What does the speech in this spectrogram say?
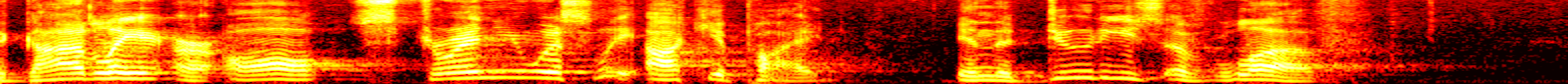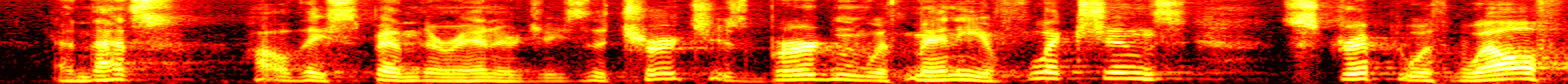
The godly are all strenuously occupied in the duties of love, and that's how they spend their energies. The church is burdened with many afflictions, stripped with wealth,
